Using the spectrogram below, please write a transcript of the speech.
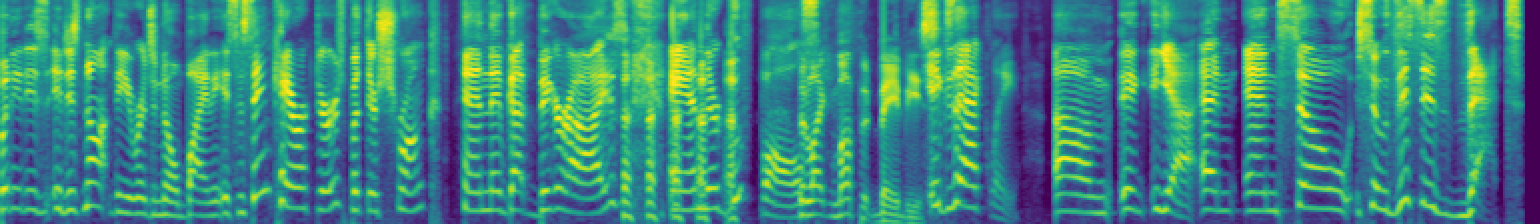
but it is it is not the original by any it's the same characters but they're shrunk and they've got bigger eyes and they're goofballs. They're like Muppet babies. Exactly. Um, it- yeah, and and so so this is that.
